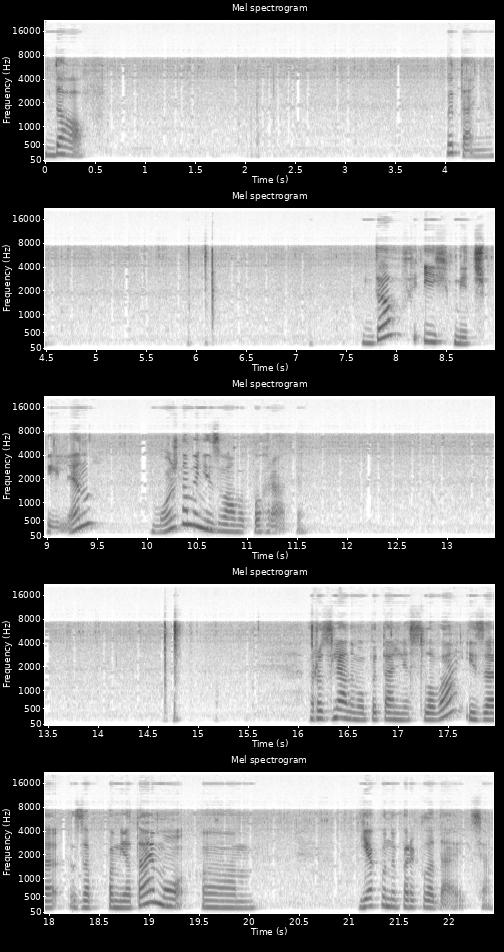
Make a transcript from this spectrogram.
darf. Питання. Darf ich mitspielen? Можна мені з вами пограти? Розглянемо питальні слова і запам'ятаємо, ем, як вони перекладаються.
